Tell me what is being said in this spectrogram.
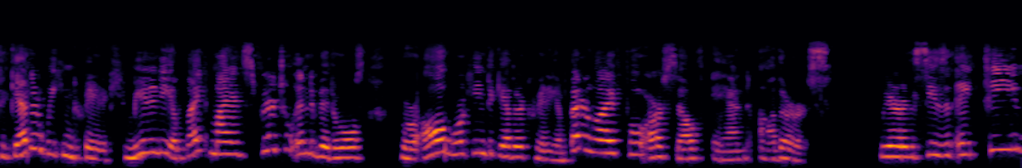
Together, we can create a community of like minded spiritual individuals who are all working together, creating a better life for ourselves and others. We are in season 18,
